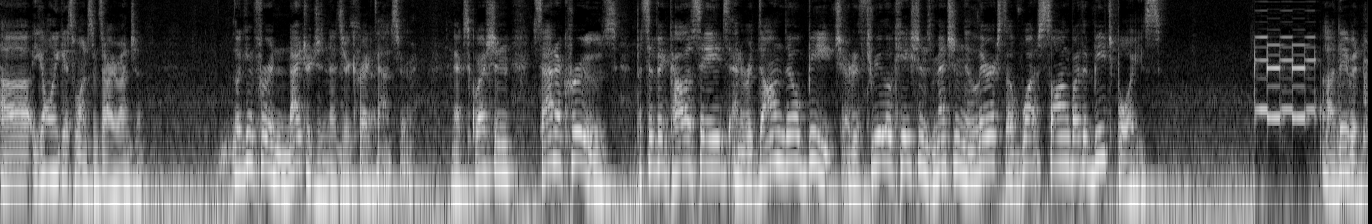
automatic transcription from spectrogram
Uh, you only guess once. I'm sorry, Ranjan. Looking for nitrogen as your correct answer. Next question. Santa Cruz, Pacific Palisades, and Redondo Beach are the three locations mentioned in the lyrics of what song by the Beach Boys? Uh, David.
